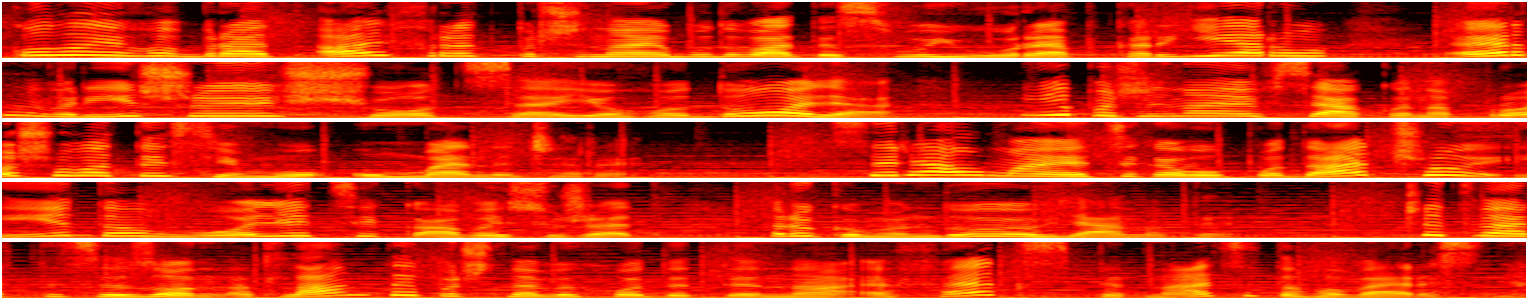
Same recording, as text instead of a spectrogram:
Коли його брат Альфред починає будувати свою реп-кар'єру, Ерн вирішує, що це його доля, і починає всяко напрошуватись йому у менеджери. Серіал має цікаву подачу і доволі цікавий сюжет. Рекомендую глянути. Четвертий сезон Атланти почне виходити на FX 15 вересня.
